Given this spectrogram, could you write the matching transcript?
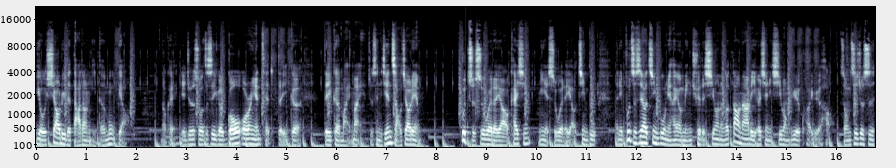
有效率的达到你的目标。OK，也就是说，这是一个 goal-oriented 的一个的一个买卖，就是你今天找教练。不只是为了要开心，你也是为了要进步。那你不只是要进步，你还有明确的希望能够到哪里，而且你希望越快越好。总之就是，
